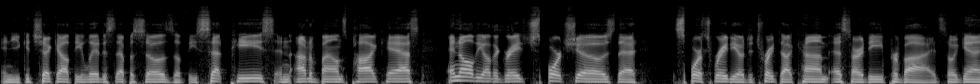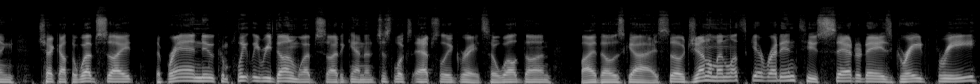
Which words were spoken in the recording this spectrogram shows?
And you can check out the latest episodes of the Set Piece and Out of Bounds podcast and all the other great sports shows that sportsradiodetroit.com SRD provides. So, again, check out the website, the brand new, completely redone website. Again, it just looks absolutely great. So, well done by those guys. So, gentlemen, let's get right into Saturday's grade three,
